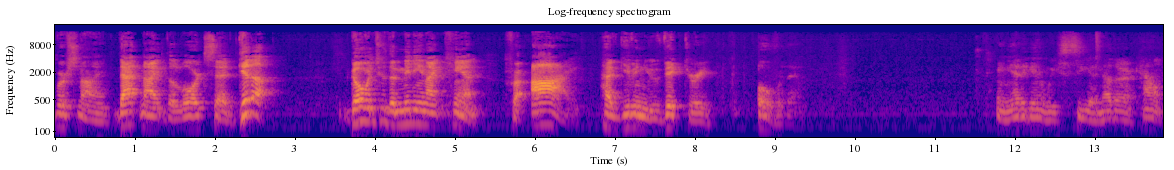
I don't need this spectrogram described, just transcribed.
verse 9. That night the Lord said, Get up, go into the Midianite camp, for I have given you victory over. And yet again, we see another account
